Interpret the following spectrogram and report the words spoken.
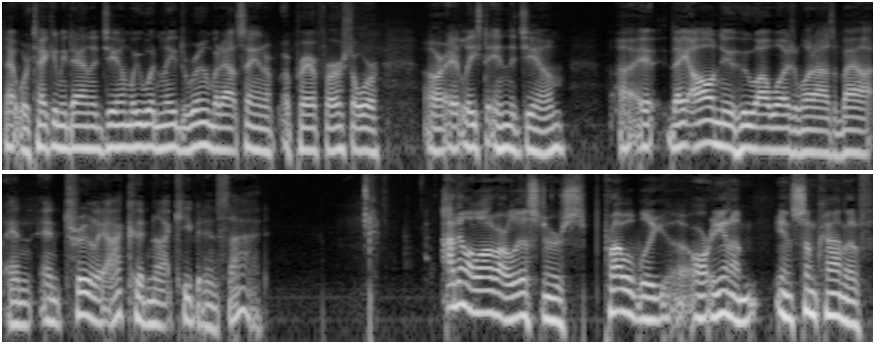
that were taking me down to the gym. We wouldn't leave the room without saying a, a prayer first, or or at least in the gym. uh, it, they all knew who I was and what I was about, and and truly, I could not keep it inside. I know a lot of our listeners probably are in a in some kind of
